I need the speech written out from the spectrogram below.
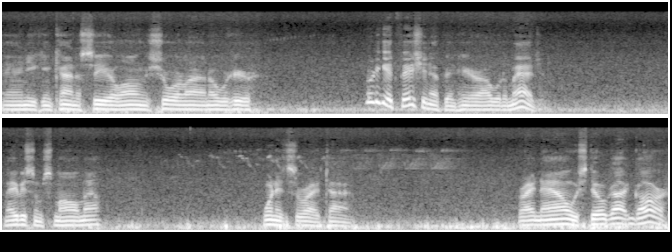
and you can kind of see along the shoreline over here. Pretty good fishing up in here I would imagine. Maybe some smallmouth when it's the right time. Right now we still got gar.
